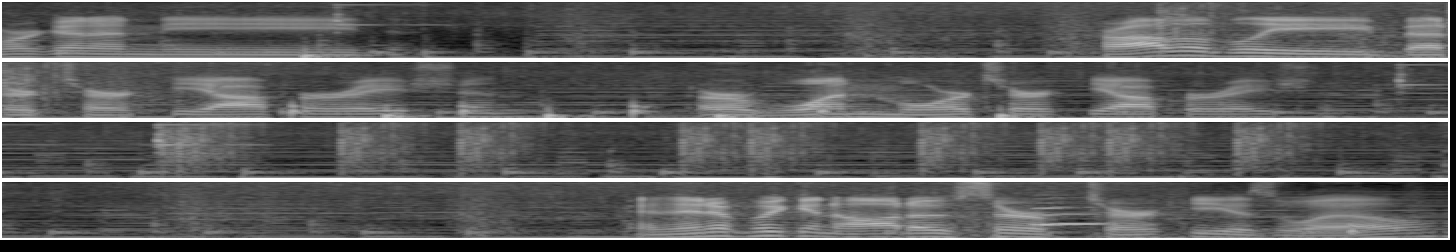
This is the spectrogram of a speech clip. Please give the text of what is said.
and we're gonna need probably better turkey operation, or one more turkey operation. And then if we can auto serve turkey as well.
